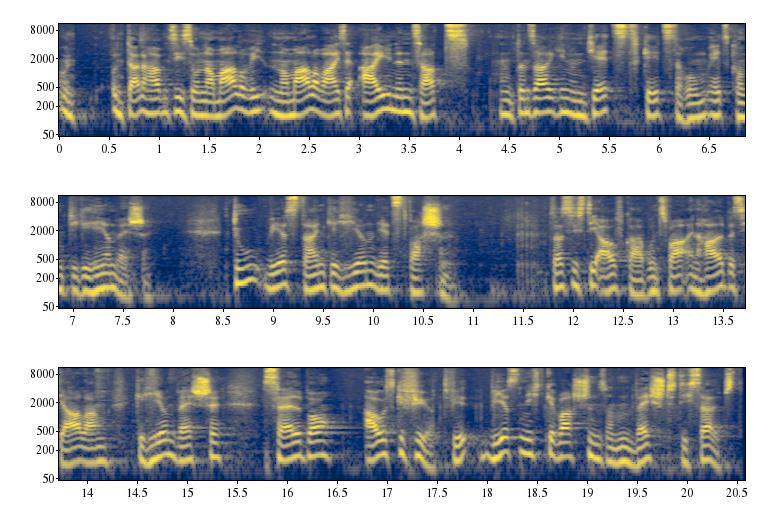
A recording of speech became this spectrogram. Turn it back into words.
Und, und dann haben sie so normalerweise, normalerweise einen Satz, und dann sage ich ihnen, und jetzt geht es darum, jetzt kommt die Gehirnwäsche. Du wirst dein Gehirn jetzt waschen. Das ist die Aufgabe. Und zwar ein halbes Jahr lang Gehirnwäsche selber ausgeführt. Wirst nicht gewaschen, sondern wäscht dich selbst.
